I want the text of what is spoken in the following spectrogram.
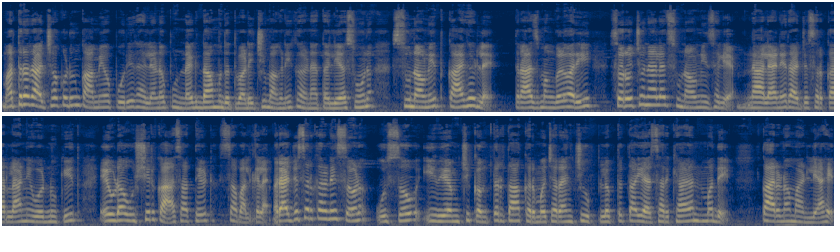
मात्र राज्याकडून कामे अपुरी राहिल्यानं पुन्हा एकदा मुदतवाढीची मागणी करण्यात आली असून सुनावणीत काय घडलंय? तर आज मंगळवारी सर्वोच्च न्यायालयात सुनावणी झाली आहे. न्यायालयाने राज्य सरकारला निवडणुकीत एवढा उशीर का असा थेट सवाल केलाय. राज्य सरकारने सण उत्सव ईव्हीएमची कमतरता कर्मचाऱ्यांची उपलब्धता यासारख्यांमध्ये कारणं मांडली आहेत.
